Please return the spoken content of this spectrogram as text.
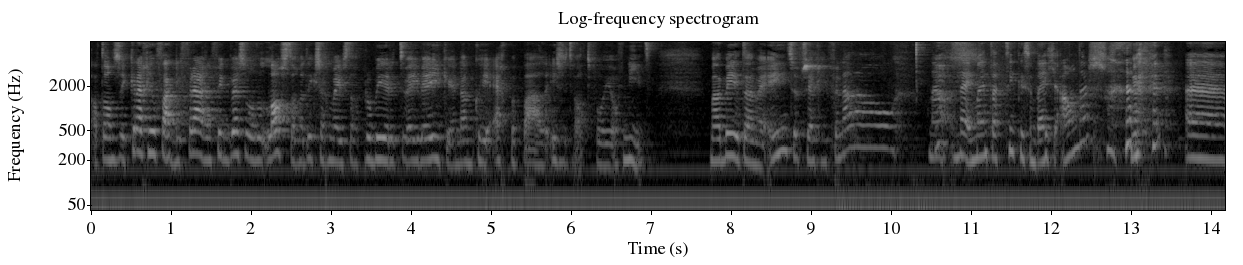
Althans, ik krijg heel vaak die vraag en dat vind ik best wel lastig. Want ik zeg meestal, probeer het twee weken en dan kun je echt bepalen, is het wat voor je of niet? Maar ben je het daarmee eens of zeg je van, nou... Nou, nee, mijn tactiek is een beetje anders. Eh,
